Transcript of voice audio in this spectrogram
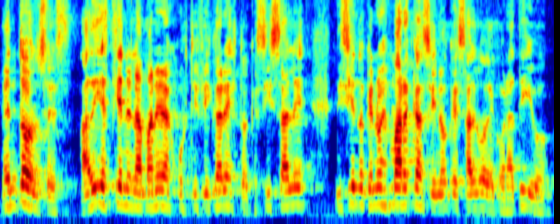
Entonces, Adidas tiene la manera de justificar esto, que sí sale diciendo que no es marca, sino que es algo decorativo.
